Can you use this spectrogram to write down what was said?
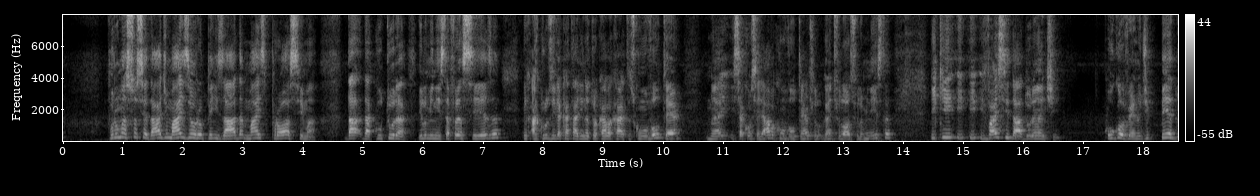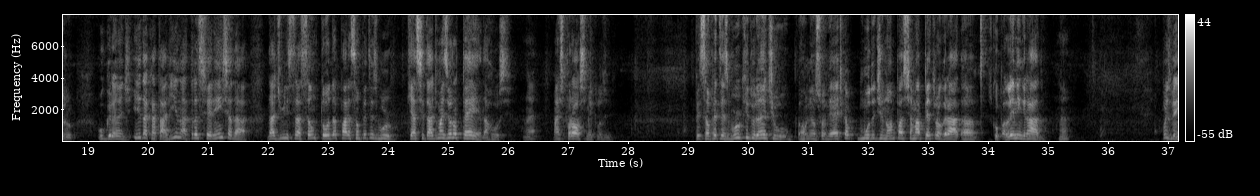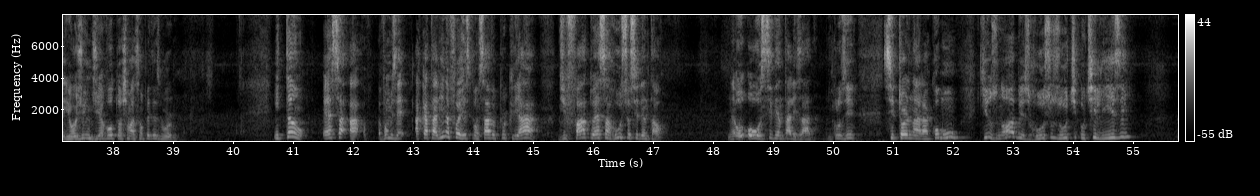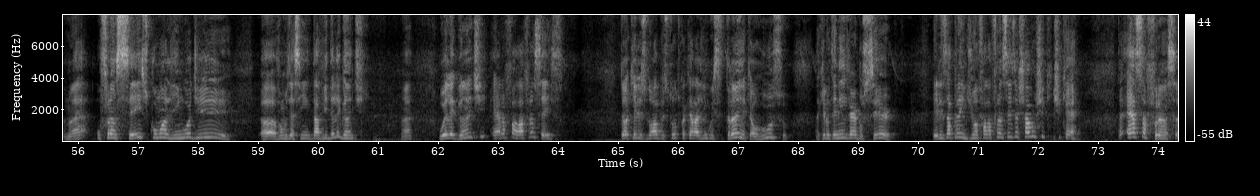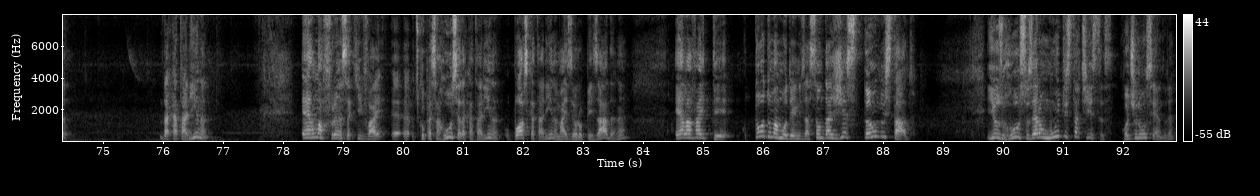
por uma sociedade mais europeizada, mais próxima da, da cultura iluminista francesa. Inclusive a Catarina trocava cartas com o Voltaire, né? e se aconselhava com o Voltaire, grande filósofo iluminista e que e, e vai se dar durante o governo de Pedro o Grande e da Catarina a transferência da, da administração toda para São Petersburgo, que é a cidade mais europeia da Rússia, né? mais próxima, inclusive. São Petersburgo, que durante o, a União Soviética muda de nome para se chamar Petrogrado, uh, desculpa, Leningrado. Né? Pois bem, e hoje em dia voltou a chamar São Petersburgo. Então, essa, a, vamos dizer, a Catarina foi responsável por criar, de fato, essa Rússia ocidental, né, ou, ou ocidentalizada. Inclusive, se tornará comum que os nobres russos ut, utilizem não é, o francês como a língua de, uh, vamos dizer assim, da vida elegante. Né? O elegante era falar francês. Então aqueles nobres todos com aquela língua estranha que é o russo, aqui não tem nem verbo ser, eles aprendiam a falar francês e achavam chique. Então, essa França da Catarina é uma França que vai. É, é, desculpa, essa Rússia da Catarina, o pós-Catarina, mais europeizada, né? ela vai ter toda uma modernização da gestão do Estado. E os russos eram muito estatistas, continuam sendo, né?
